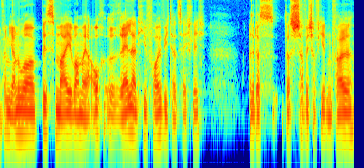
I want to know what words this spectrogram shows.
von Januar bis Mai waren wir ja auch relativ häufig tatsächlich. Also das, das schaffe ich auf jeden Fall.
